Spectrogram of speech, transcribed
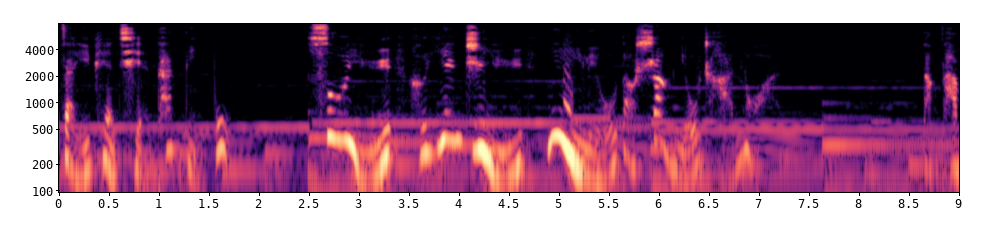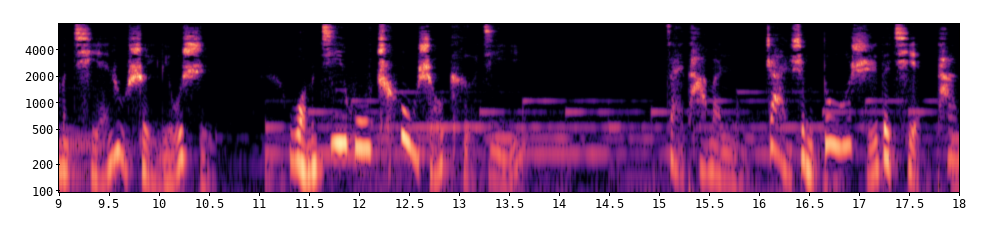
在一片浅滩底部，梭鱼和胭脂鱼逆流到上游产卵。当它们潜入水流时，我们几乎触手可及。在它们战胜多时的浅滩，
